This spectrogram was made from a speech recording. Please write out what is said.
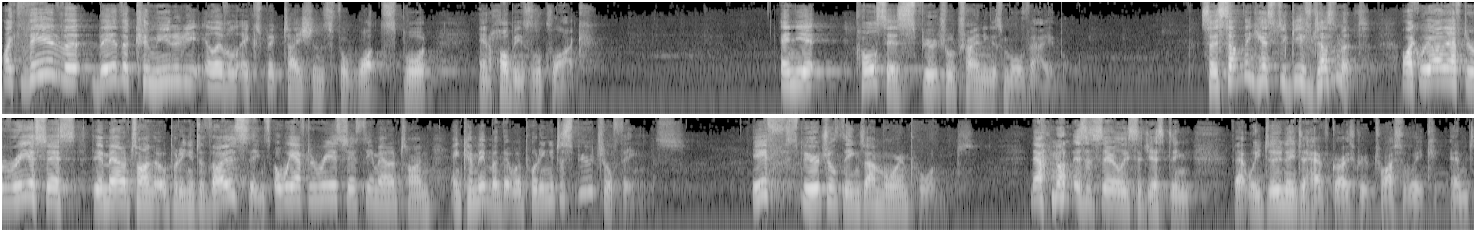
Like they're the they're the community level expectations for what sport and hobbies look like. And yet, Paul says spiritual training is more valuable. So something has to give, doesn't it? Like we either have to reassess the amount of time that we're putting into those things, or we have to reassess the amount of time and commitment that we're putting into spiritual things. If spiritual things are more important. Now, I'm not necessarily suggesting that we do need to have growth group twice a week and,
